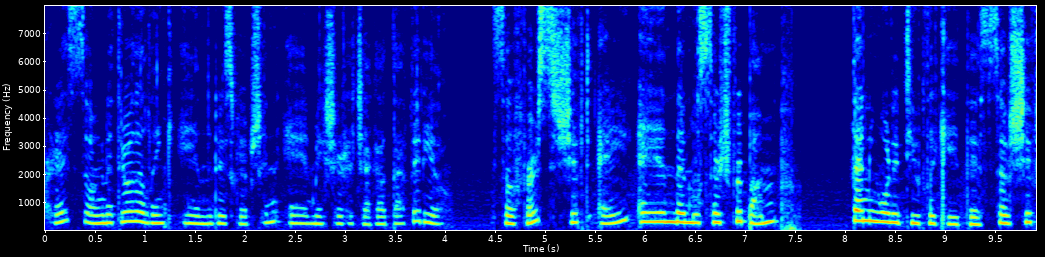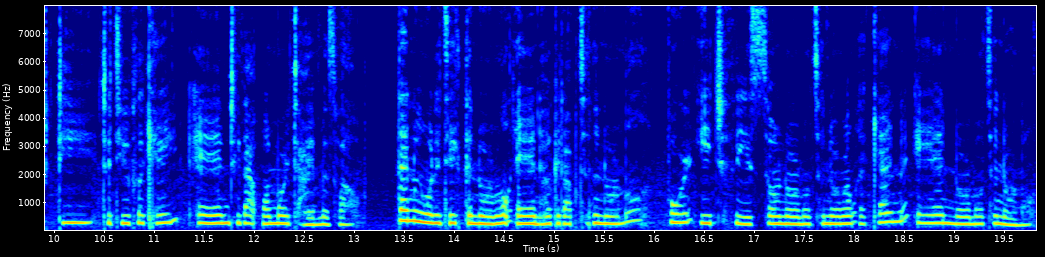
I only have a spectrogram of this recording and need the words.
artist, so I'm going to throw the link in the description and make sure to check out that video. So first, Shift A, and then we'll search for bump, then we want to duplicate this, so Shift D to duplicate and do that one more time as well. Then we want to take the normal and hook it up to the normal for each of these, so normal to normal again and normal to normal.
